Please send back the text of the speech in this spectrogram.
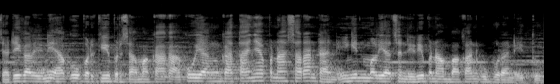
jadi kali ini aku pergi bersama kakakku yang katanya penasaran dan ingin melihat sendiri penampakan kuburan itu.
